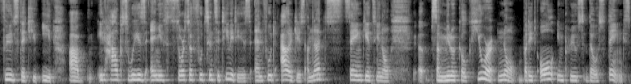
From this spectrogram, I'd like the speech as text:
foods that you eat. Uh, it helps with any sorts of food sensitivities and food allergies. I'm not saying it's, you know, uh, some miracle cure. No, but it all improves those things.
